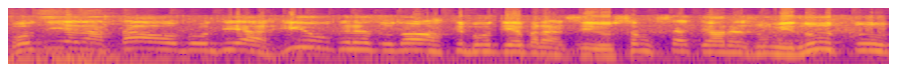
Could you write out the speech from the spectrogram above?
Bom dia, Natal. Bom dia, Rio Grande do Norte. Bom dia, Brasil. São 7 horas, 1 minuto.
